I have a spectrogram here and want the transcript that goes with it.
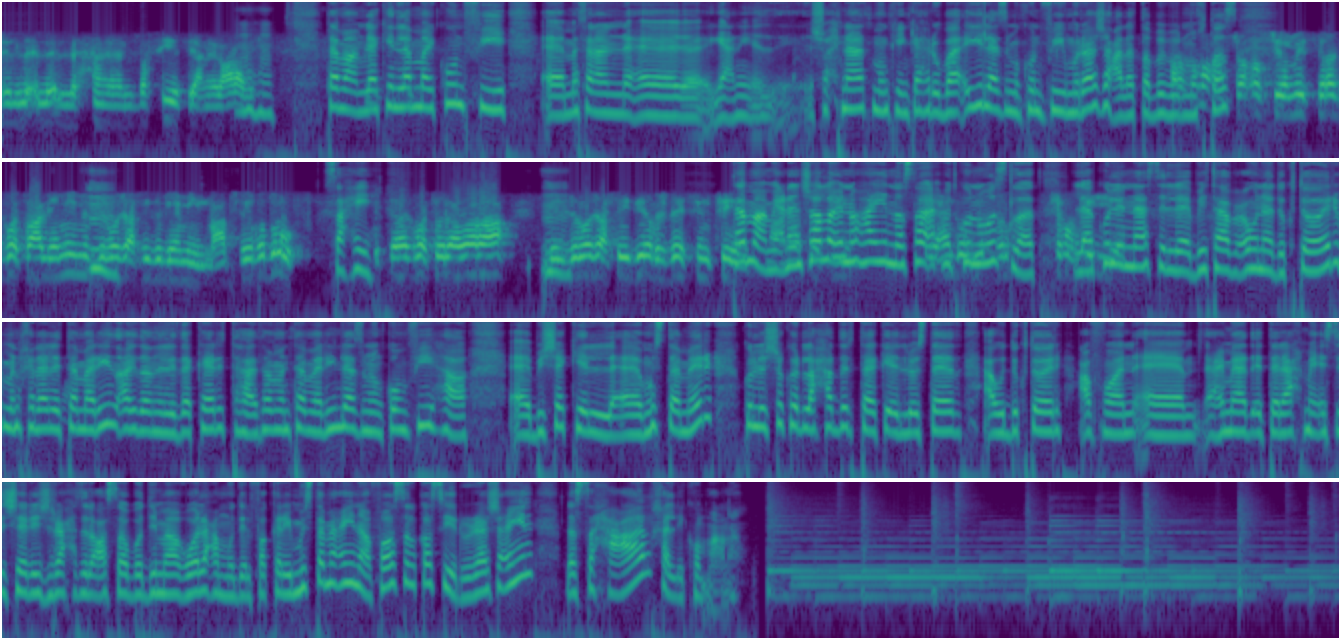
البسيط يعني العادي تمام لكن لما يكون في آه، مثلا آه، يعني شحنات ممكن كهربائية لازم يكون في مراجعة للطبيب المختص. شخص يمين رقبته على اليمين مثل وجع في ايده اليمين ما في غضروف صحيح. رقبته لورا مثل وجع في ايديه رجليه سنتين. تمام يعني إن شاء الله إنه هاي النصائح يعني بتكون وصلت لكل الناس اللي بيتابعونا دكتور. من خلال التمارين أيضا اللي ذكرتها ثمان تمارين لازم نقوم فيها آه، بشكل مستمر. كل الشكر لحضرتك الأستاذ أو الدكتور عفوا عماد. التلاحمي استشاري جراحة الأعصاب والدماغ والعمود الفقري مستمعينا فاصل قصير وراجعين للصحة عال خليكم معنا.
